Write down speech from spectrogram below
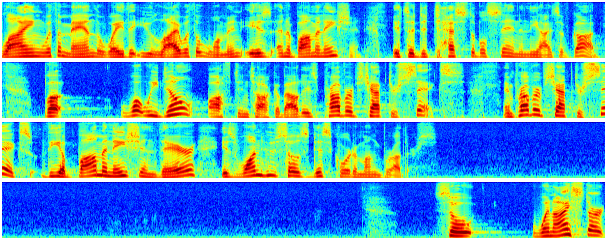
lying with a man the way that you lie with a woman is an abomination. It's a detestable sin in the eyes of God. But what we don't often talk about is Proverbs chapter 6. In Proverbs chapter 6, the abomination there is one who sows discord among brothers. So when I start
